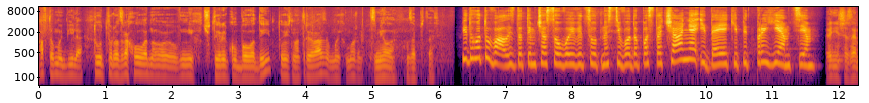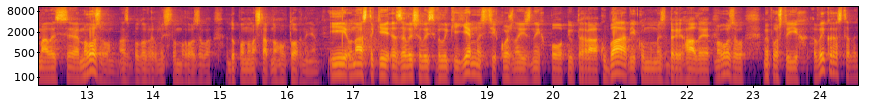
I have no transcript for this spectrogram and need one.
автомобіля. Тут розраховано в них 4 куби води, тобто на три рази ми їх можемо сміло запитати. Підготувались до тимчасової відсутності водопостачання і деякі підприємці. Раніше займалися морозивом, у нас було виробництво морозива до повномасштабного вторгнення. І у нас такі залишились великі ємності, кожна із них по півтора куба, в якому ми зберігали морозиво. Ми просто їх використали,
